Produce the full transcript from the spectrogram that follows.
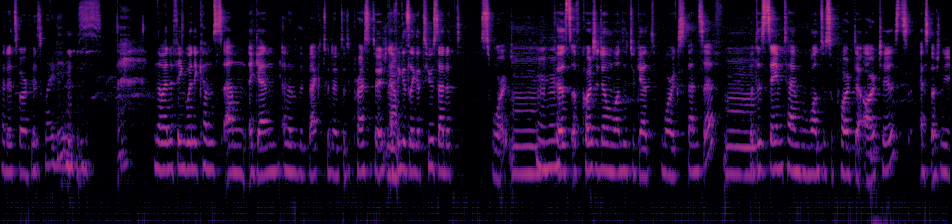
But it's worth it. it's what it is. No, and I think when it comes um, again a little bit back to the to the price situation, I think it's like a two-sided sword. Mm, Mhm. Because of course you don't want it to get more expensive, mm, but at the same time we want to support the artists, especially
